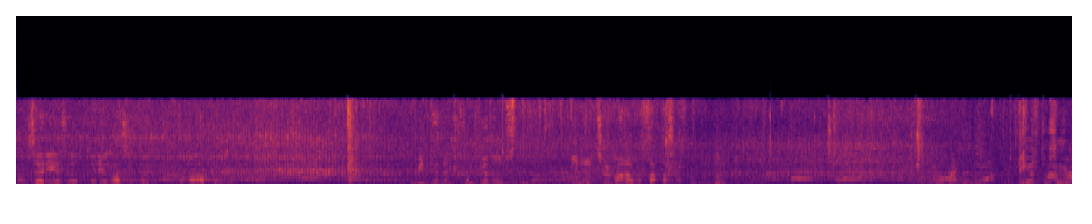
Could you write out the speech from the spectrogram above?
잠자리에서 끓여가지고 이렇게 나가 버리거든요. 밑에는 큰 뼈도 없습니다. 민주 절반하고 싹 다 샀거든요. 예, 드세요.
